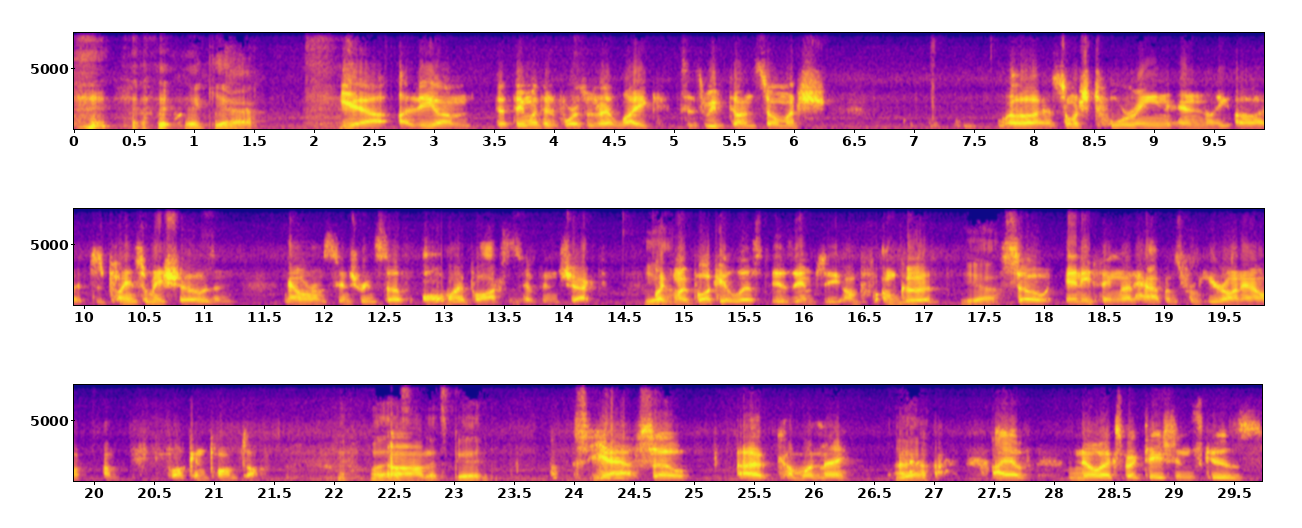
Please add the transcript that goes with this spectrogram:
heck yeah Yeah, uh, the um the thing with enforcers I like since we've done so much uh so much touring and like uh just playing so many shows and now we're on Century and stuff. All my boxes have been checked. yeah Like my bucket list is empty. I'm I'm good. yeah So anything that happens from here on out, I'm fucking pumped on. well that's, Um, that's good Yeah. So uh, come what may. Yeah. I have no expectations because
